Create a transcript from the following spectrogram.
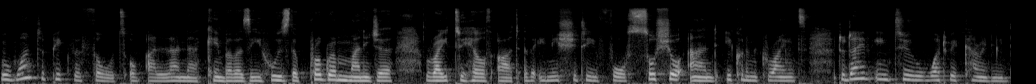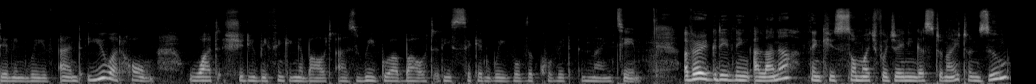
we want to pick the thoughts of Alana Kembabazi, who is the program manager, Right to Health at the Initiative for Social and Economic Rights, to dive into what we're currently dealing with. And you at home, what should you be thinking about as we go about this second wave of the COVID-19? A very good evening, Alana. Thank you so much for joining us tonight on Zoom.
